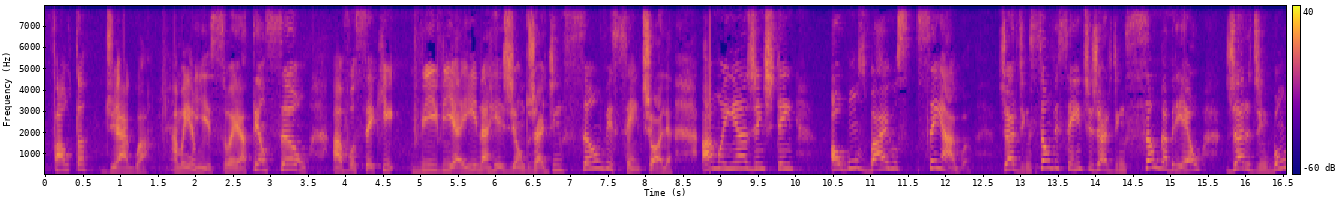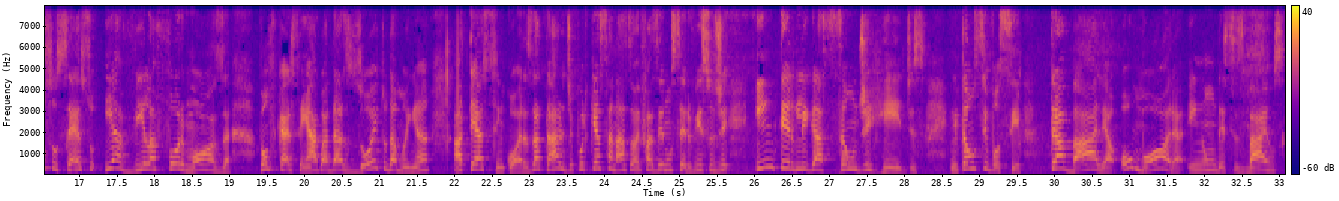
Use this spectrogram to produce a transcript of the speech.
Falta de água. Amanhã? Isso, é. Atenção a você que vive aí na região do Jardim São Vicente. Olha, amanhã a gente tem alguns bairros sem água. Jardim São Vicente, Jardim São Gabriel, Jardim Bom Sucesso e a Vila Formosa. Vão ficar sem água das 8 da manhã até as 5 horas da tarde, porque a Sanasa vai fazer um serviço de interligação de redes. Então, se você trabalha ou mora em um desses bairros,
